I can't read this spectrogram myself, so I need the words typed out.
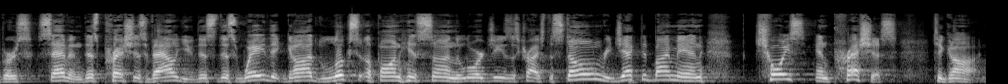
Verse 7, this precious value, this, this way that God looks upon his son, the Lord Jesus Christ. The stone rejected by men, choice and precious to God.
